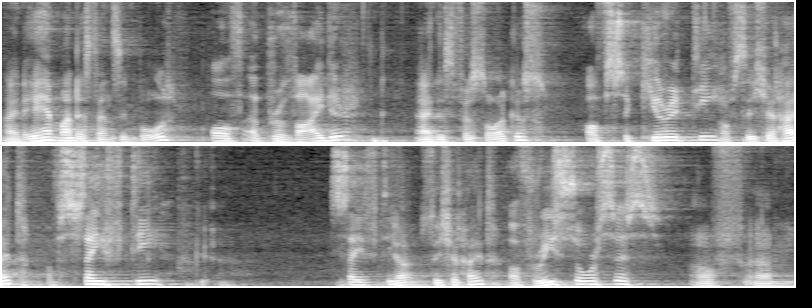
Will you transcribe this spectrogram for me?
Ein Ehemann ist ein Symbol of a provider, eines Versorgers of security, auf Sicherheit, of safety, safety, ja, Sicherheit, of resources. auf ähm,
